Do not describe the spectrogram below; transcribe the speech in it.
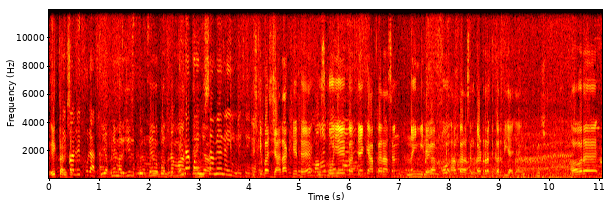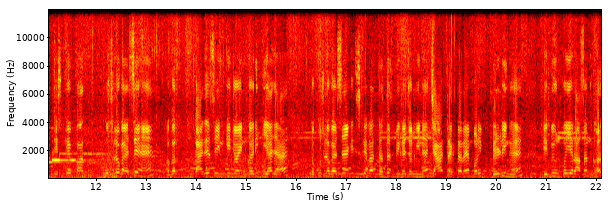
एक तारीख से? कल भी खुला था। ये अपनी मर्ज़ी से खोलते हैं वो बंद करते इनका कोई समय नहीं है जिसके पास ज़्यादा खेत है उसको ये कहते हैं कि आपका राशन नहीं मिलेगा आपको आपका राशन कार्ड रद्द कर दिया जाएगा। और जिसके पास कुछ लोग ऐसे हैं अगर कायदे से इनकी जो इंक्वायरी किया जाए तो कुछ लोग ऐसे हैं कि जिसके पास दस दस बीघे ज़मीन है, चार ट्रैक्टर हैं, बड़ी बिल्डिंग है, फिर भी उनको ये राशन घर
